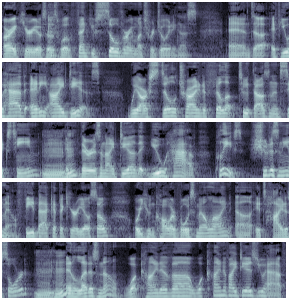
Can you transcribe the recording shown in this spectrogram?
All right, Curiosos. Well, thank you so very much for joining us. And uh, if you have any ideas, we are still trying to fill up 2016. If there is an idea that you have, please shoot us an email, feedback at the Curioso, or you can call our voicemail line. Uh, it's Hide a Sword, Mm-hmm. and let us know what kind of uh, what kind of ideas you have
